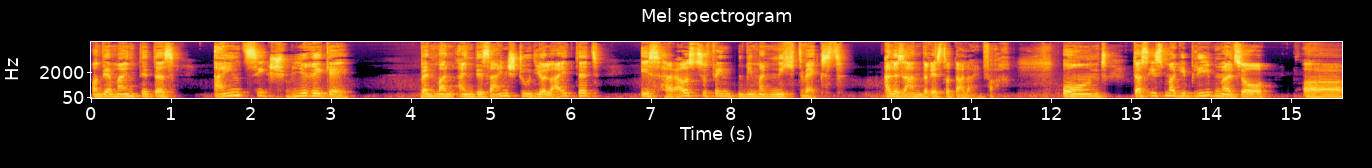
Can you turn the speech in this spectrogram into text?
Und er meinte, das einzig Schwierige, wenn man ein Designstudio leitet, ist herauszufinden, wie man nicht wächst. Alles andere ist total einfach. Und das ist mir geblieben. Also äh,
